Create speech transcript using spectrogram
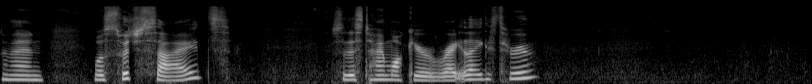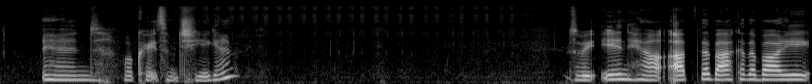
And then We'll switch sides. So this time walk your right leg through. And we'll create some chi again. So we inhale up the back of the body,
